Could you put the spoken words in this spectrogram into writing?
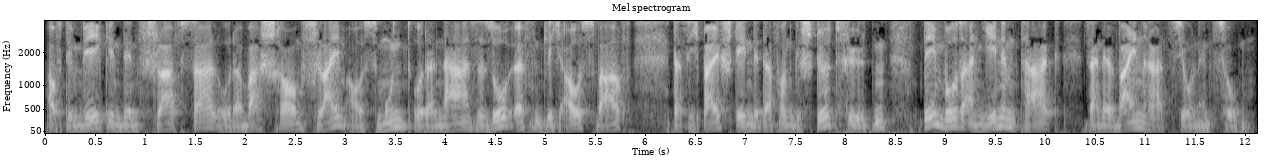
auf dem Weg in den Schlafsaal oder Waschraum Schleim aus Mund oder Nase so öffentlich auswarf, dass sich Beistehende davon gestört fühlten, dem wurde an jenem Tag seine Weinration entzogen.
